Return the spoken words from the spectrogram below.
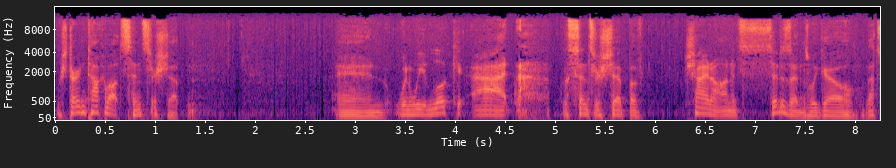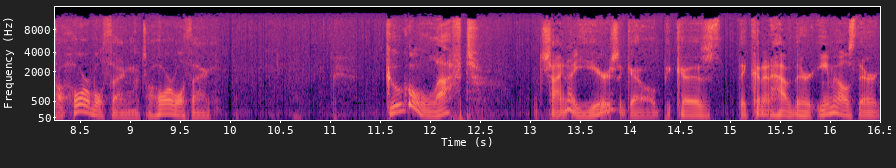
We're starting to talk about censorship. And when we look at the censorship of China on its citizens, we go, that's a horrible thing. That's a horrible thing. Google left China years ago because they couldn't have their emails there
